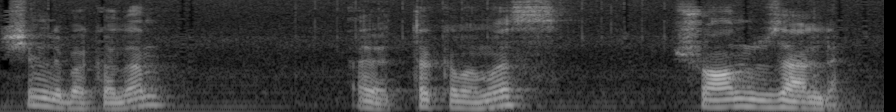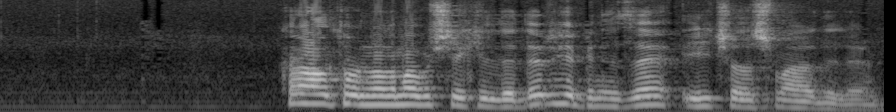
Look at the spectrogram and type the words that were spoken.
Şimdi bakalım. Evet takımımız şu an düzeldi. Kanal tornalama bu şekildedir. Hepinize iyi çalışmalar dilerim.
